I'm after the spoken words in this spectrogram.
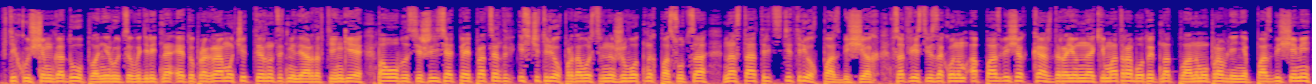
В текущем году планируется выделить на эту программу 14 миллиардов тенге. По области 65% из четырех продовольственных продовольственных животных пасутся на 133 пастбищах. В соответствии с законом о пастбищах, каждый районный акимат работает над планом управления пастбищами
